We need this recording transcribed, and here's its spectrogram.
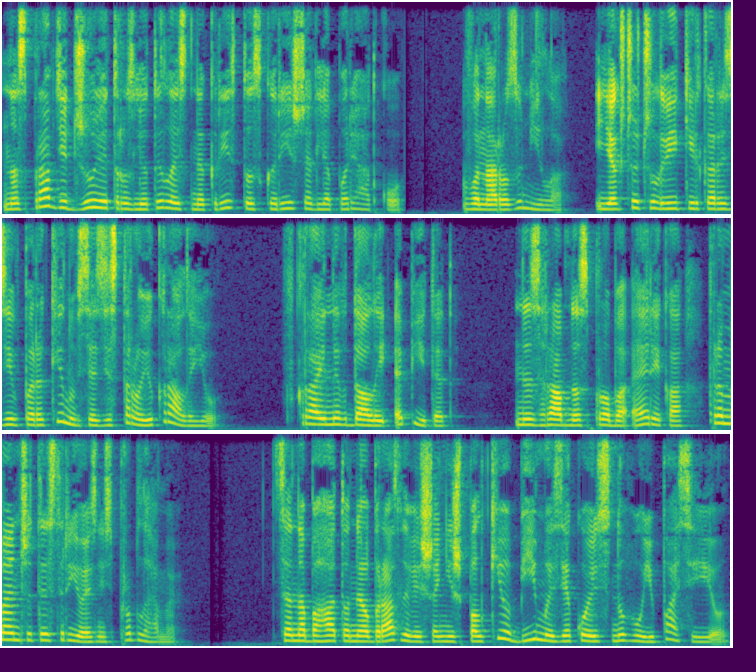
Насправді Джуліет розлютилась на Крісту скоріше для порядку. Вона розуміла, якщо чоловік кілька разів перекинувся зі старою кралею, вкрай невдалий епітет, незграбна спроба Еріка применшити серйозність проблеми. Це набагато необразливіше, ніж палки обійми з якоюсь новою пасією.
